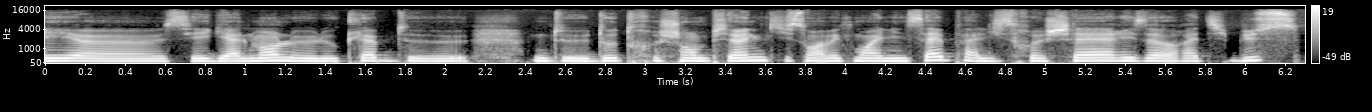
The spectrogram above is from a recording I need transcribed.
Et euh, c'est également le, club de d'autres championnes qui sont avec moi à l'INSEP, Alice Recher, Isaora Tibus.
